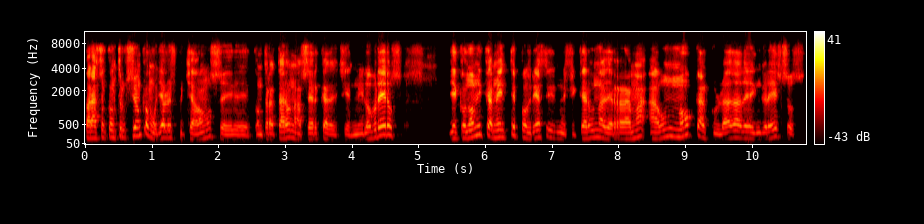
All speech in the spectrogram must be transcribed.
Para su construcción, como ya lo escuchábamos, se contrataron a cerca de 100 mil obreros y económicamente podría significar una derrama aún no calculada de ingresos,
